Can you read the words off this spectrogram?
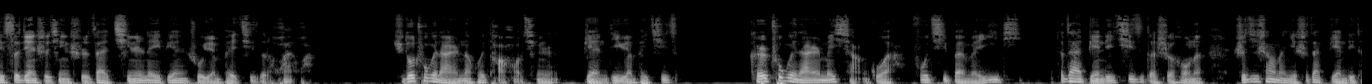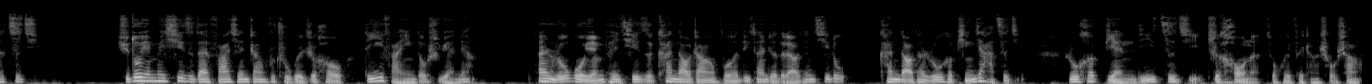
第四件事情是在情人那边说原配妻子的坏话，许多出轨男人呢会讨好情人，贬低原配妻子。可是出轨男人没想过啊，夫妻本为一体，他在贬低妻子的时候呢，实际上呢也是在贬低他自己。许多原配妻子在发现丈夫出轨之后，第一反应都是原谅，但如果原配妻子看到丈夫和第三者的聊天记录，看到他如何评价自己，如何贬低自己之后呢，就会非常受伤了。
